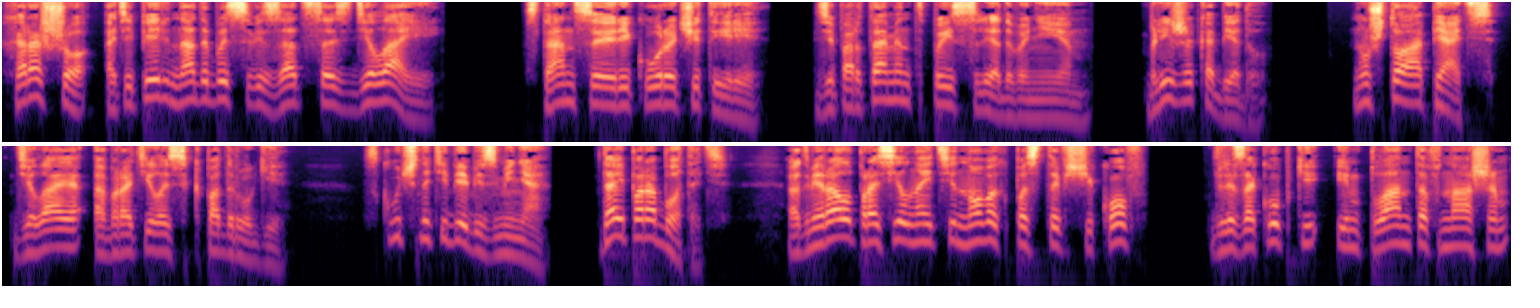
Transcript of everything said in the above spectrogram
Хорошо, а теперь надо бы связаться с Дилаей. Станция Рекура-4. Департамент по исследованиям. Ближе к обеду. Ну что опять? Дилая обратилась к подруге. Скучно тебе без меня. Дай поработать. Адмирал просил найти новых поставщиков для закупки имплантов нашим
